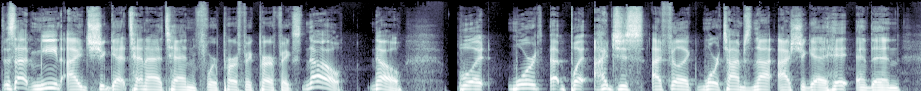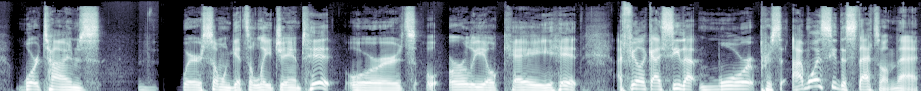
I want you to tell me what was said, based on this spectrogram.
Does that mean I should get 10 out of 10 for perfect perfects? No, no. But more, uh, but I just, I feel like more times not, I should get a hit. And then more times where someone gets a late jammed hit or it's early okay hit. I feel like I see that more. I want to see the stats on that.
